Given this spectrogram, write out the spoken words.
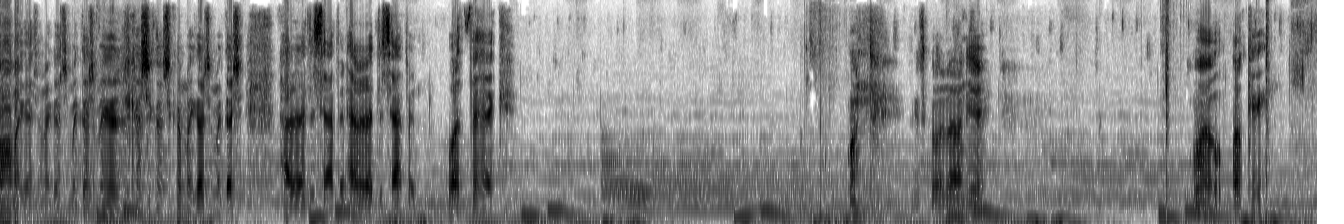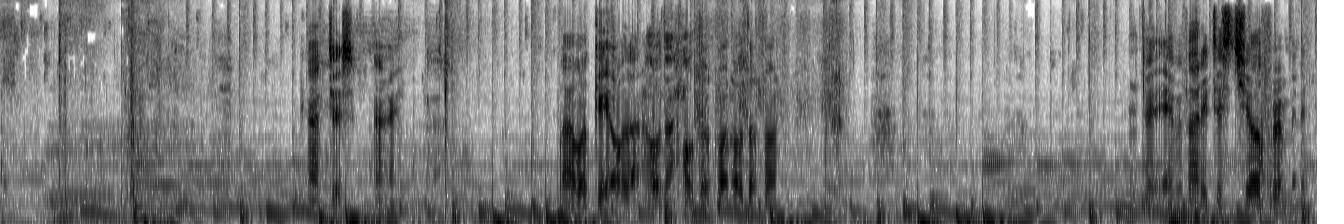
Oh my gosh, oh my gosh, oh my gosh, oh my gosh, oh my gosh, oh my gosh, oh my gosh. How did that just happen? How did that just happen? What the heck? What is going on here? Whoa, okay. Got this. Alright. Wow, okay, hold on, hold on, hold the phone, hold the phone. Okay, everybody just chill for a minute.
